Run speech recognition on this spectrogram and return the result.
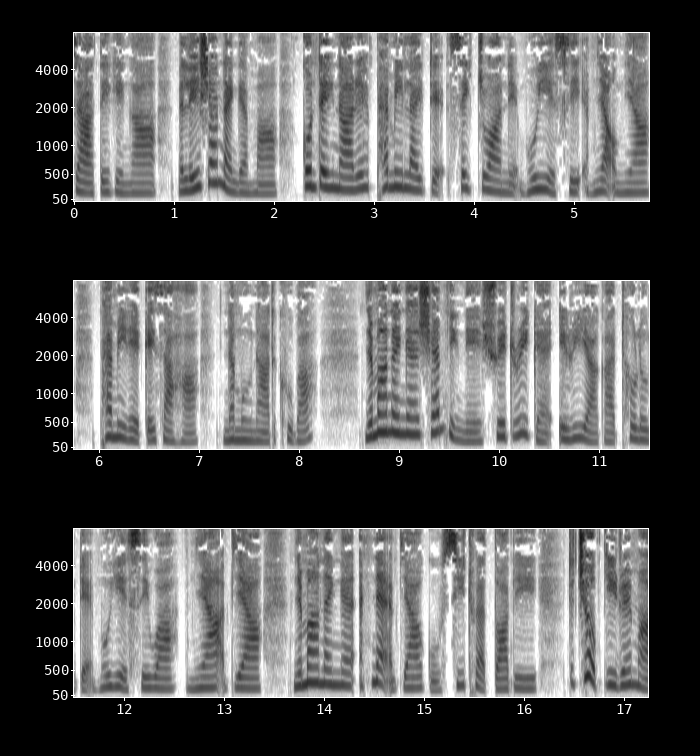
ကြာသေးခင်က မလေးရှားနိုင်ငံမှာ ကွန်တိန်နာထဲ ဖမ်းမိလိုက်တဲ့ စိတ်ကြွနဲ့ မူးယစ်ဆေး အမြောက်အများ ဖမ်းမိတဲ့ကိစ္စဟာ နမူနာတစ်ခုပါ။ မြန်မာနိုင်ငံ ရှမ်းပြည်နယ် ရွှေတြိဂံဧရိယာက ထုတ်လုပ်တဲ့ မူးယစ်ဆေးဝါး အများအပြား မြန်မာနိုင်ငံအနှံ့အပြားကို စီးထွက်သွားပြီးတစ်ချို့ ပြည်တွင်းမှာ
